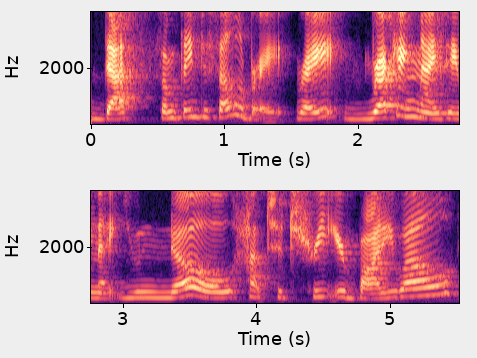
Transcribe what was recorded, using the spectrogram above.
that's something to celebrate, right? Recognizing that you know how to treat your body well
